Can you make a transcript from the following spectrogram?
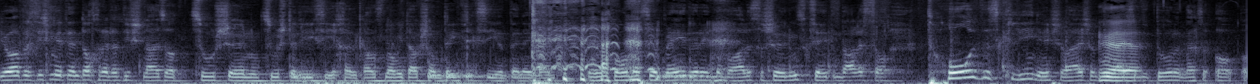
Ja, aber es ist mir dann doch relativ schnell so zu schön und zu steril gewesen. Ich war den ganzen Nachmittag schon am Trinken gewesen und dann in der Fondation Wählerin, wo alles so schön aussieht und alles so todesclean ist, weißt du? Und dann Ja, ja, ja. ja. durch und dann so, oh, oh.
